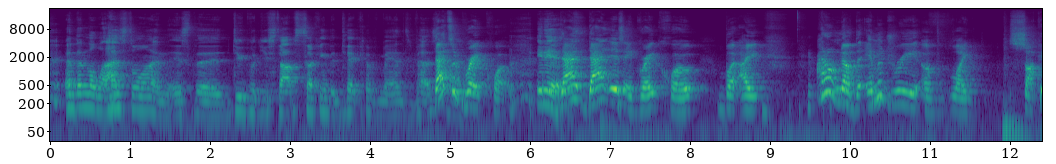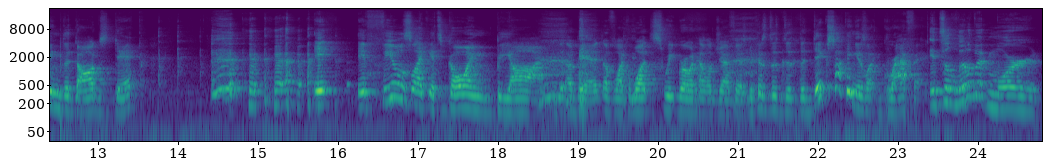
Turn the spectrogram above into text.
and then the last one is the dude. Would you stop sucking the dick of man's best? That's a great quote. It is That that is a great quote, but I I don't know the imagery of like sucking the dog's dick it it feels like it's going beyond a bit of like what Sweet Bro and Hella Jeff is because the, the, the dick sucking is like graphic. It's a little bit more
